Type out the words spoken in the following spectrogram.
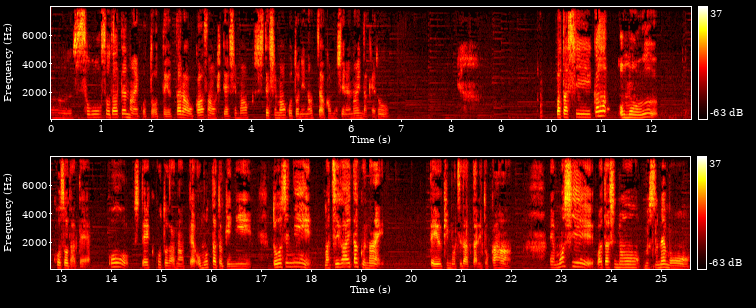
うん、そう育てないことって言ったらお母さんを否定しま、してしまうことになっちゃうかもしれないんだけど、私が思う子育てをしていくことだなって思った時に、同時に間違いたくないっていう気持ちだったりとか、もし私の娘も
